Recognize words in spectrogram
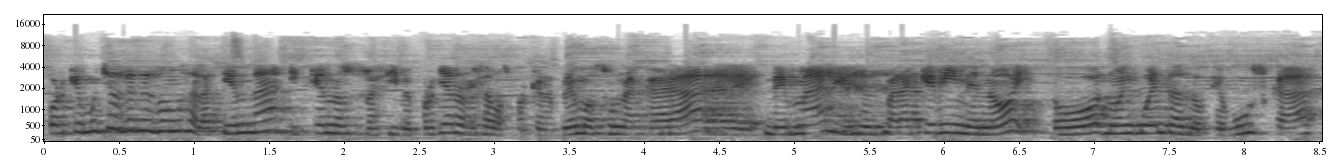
porque muchas veces vamos a la tienda y ¿qué nos recibe? ¿Por qué ya nos rezamos? Porque vemos una cara de mal y dices, ¿para qué vine, no? O no encuentras lo que buscas,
